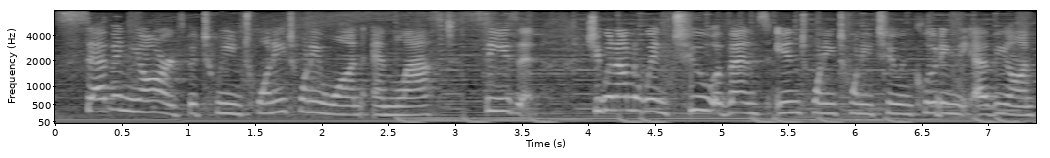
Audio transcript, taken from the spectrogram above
seven yards between 2021 and last season. She went on to win two events in 2022, including the Evian,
